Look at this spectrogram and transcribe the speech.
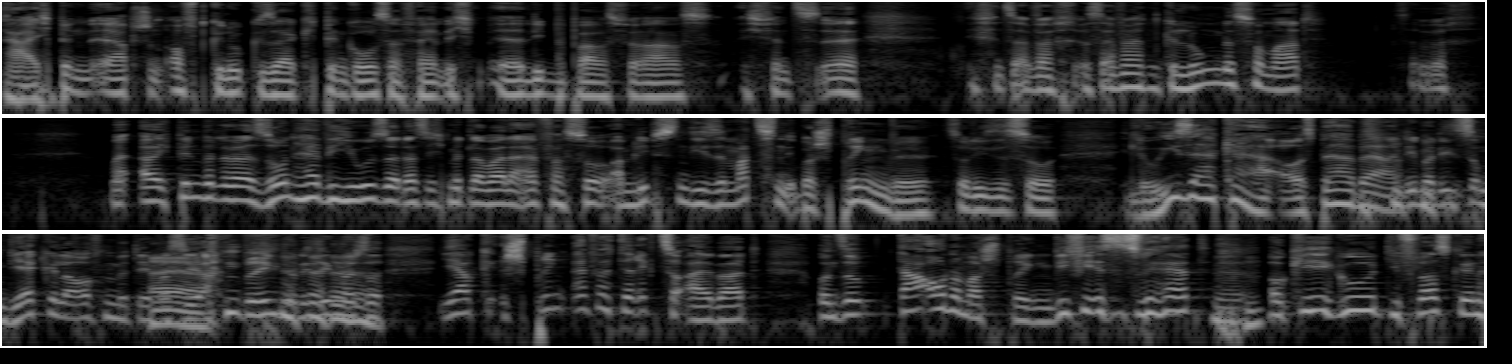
Ja, ich bin, äh, habe schon oft genug gesagt, ich bin großer Fan. Ich äh, liebe Bares Ferraris. Ich find's, äh, ich find's einfach, ist einfach ein gelungenes Format. Ist einfach. Aber ich bin mittlerweile so ein Heavy User, dass ich mittlerweile einfach so am liebsten diese Matzen überspringen will. So dieses so, Luisa K. aus Berber, und immer dieses um die Ecke laufen mit dem, was Ah, sie ja. anbringt. Und ich denke mal so, ja, okay, spring einfach direkt zu Albert und so, da auch nochmal springen. Wie viel ist es wert? Okay, gut, die Floskeln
